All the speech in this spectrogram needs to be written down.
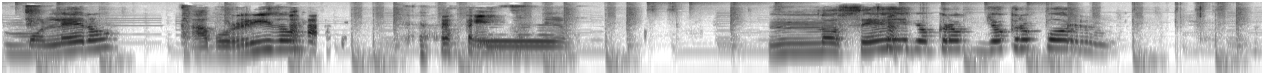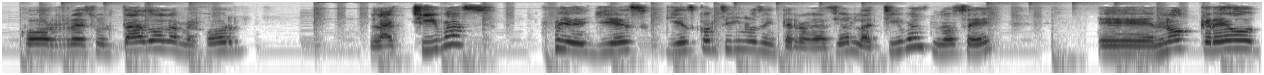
molero, aburrido. Eh, no sé, yo creo, yo creo por por resultado a lo mejor las Chivas y es y es con signos de interrogación las Chivas, no sé. Eh, no creo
